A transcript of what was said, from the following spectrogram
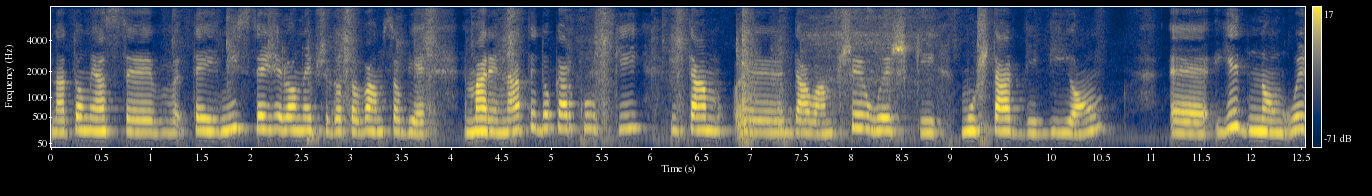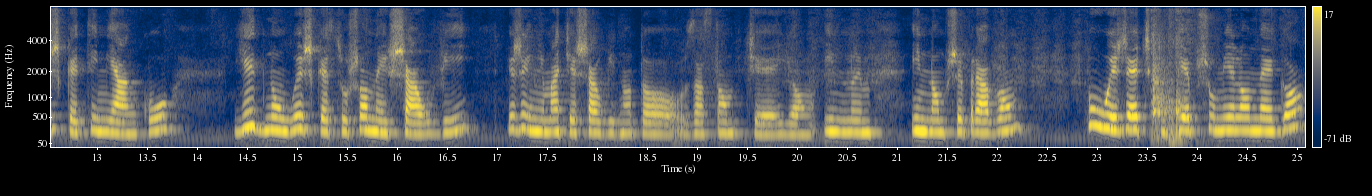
Natomiast e, w tej misce zielonej przygotowałam sobie marynaty do karkówki i tam e, dałam 3 łyżki musztardy Dijon, e, jedną łyżkę tymianku, jedną łyżkę suszonej szałwi. Jeżeli nie macie szałwi, no to zastąpcie ją innym, inną przyprawą. Pół łyżeczki pieprzu mielonego,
